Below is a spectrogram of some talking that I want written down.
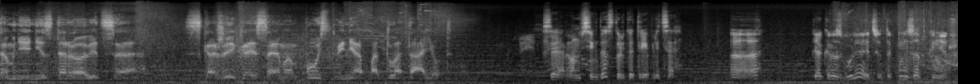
Что-то мне не здоровится. Скажи КСМам, пусть меня подлатают. Сэр, он всегда столько треплется? Ага. Как разгуляется, так не заткнешь.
